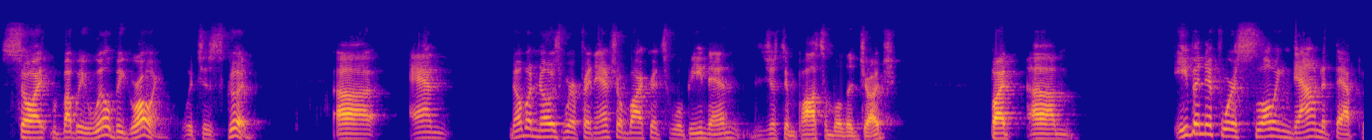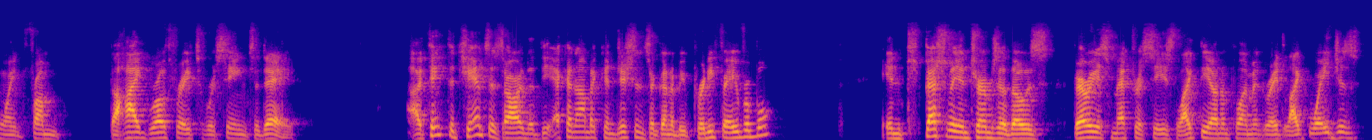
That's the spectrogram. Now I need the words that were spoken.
so, I, but we will be growing, which is good. Uh, and no one knows where financial markets will be then. It's just impossible to judge. But um, even if we're slowing down at that point from the high growth rates we're seeing today, I think the chances are that the economic conditions are going to be pretty favorable, in, especially in terms of those various matrices like the unemployment rate, like wages,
